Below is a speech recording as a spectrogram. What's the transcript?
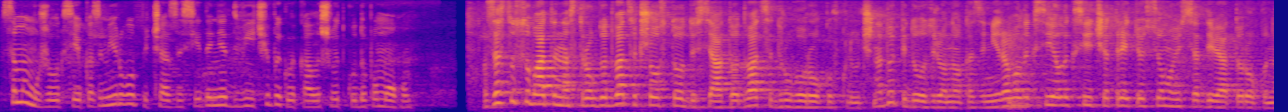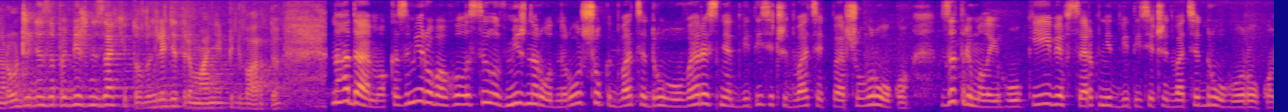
Самому ж Олексію Казамірову під час засідання двічі викликали швидку допомогу. Застосувати на строк до 26.10.22 року включно до підозрюваного Казимірова Олексія Олексійовича 3.7.89 року народження запобіжний захід у вигляді тримання під вартою. Нагадаємо, Казимірова оголосили в міжнародний розшук 22 вересня 2021 року. Затримали його у Києві в серпні 2022 року.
